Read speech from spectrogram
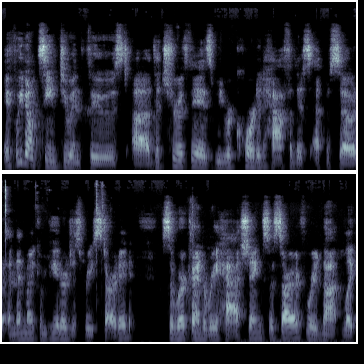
If we don't seem too enthused, uh, the truth is we recorded half of this episode and then my computer just restarted, so we're kind of rehashing. So sorry if we're not like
